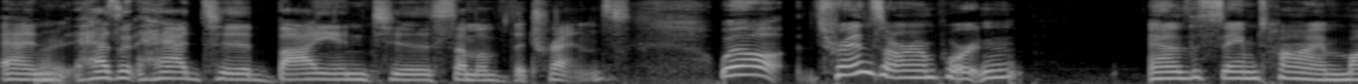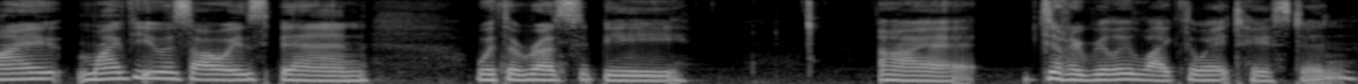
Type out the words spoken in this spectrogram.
and right. hasn't had to buy into some of the trends? Well, trends are important. And at the same time, my, my view has always been with a recipe uh, did I really like the way it tasted?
